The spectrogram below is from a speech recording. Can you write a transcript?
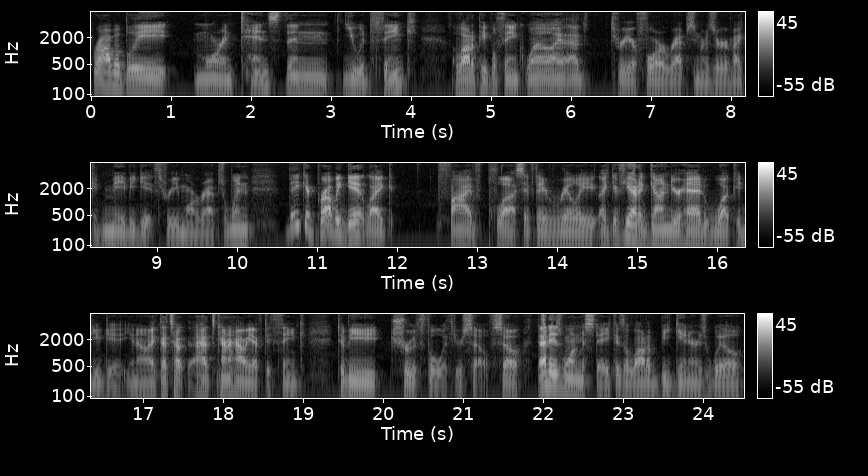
probably more intense than you would think. A lot of people think, well, I had 3 or 4 reps in reserve. I could maybe get 3 more reps when they could probably get like five plus if they really like if you had a gun to your head what could you get you know like that's how that's kind of how you have to think to be truthful with yourself so that is one mistake is a lot of beginners will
